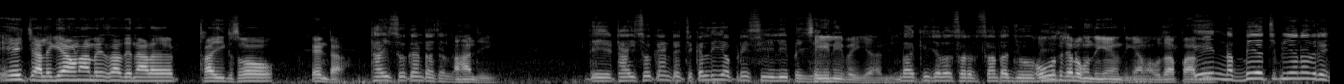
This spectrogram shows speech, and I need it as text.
ਇਹ ਚੱਲ ਗਿਆ ਹੋਣਾ ਮੇਰੇ ਹਿਸਾਬ ਦੇ ਨਾਲ 2800 ਘੰਟਾ। 2800 ਘੰਟਾ ਚੱਲਦਾ ਹਾਂਜੀ। ਤੇ 2800 ਘੰਟੇ ਚ ਕੱਲੀ ਆਪਣੀ ਸੀਲ ਹੀ ਪਈ ਹੈ। ਸੀਲ ਹੀ ਪਈ ਆ ਹਾਂਜੀ। ਬਾਕੀ ਚਲੋ ਸਰਵਿਸਾਂ ਤਾਂ ਜੋ ਵੀ ਉਹ ਤਾਂ ਚਲੋ ਹੁੰਦੀਆਂ ਹੀ ਹੁੰਦੀਆਂ ਵਾ ਉਹਦਾ ਆਪਾਂ ਵੀ ਇਹ 90 ਐਚਪੀ ਆ ਨਾ ਵੀਰੇ?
